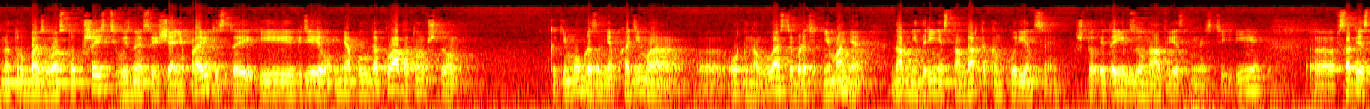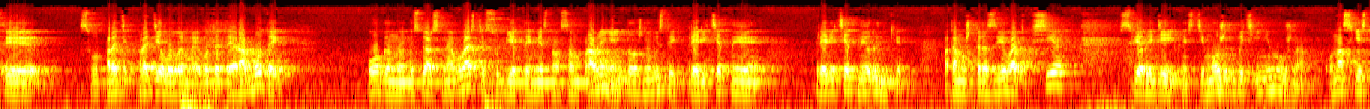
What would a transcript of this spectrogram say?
на турбазе Восток-6, выездное совещание правительства, и где у меня был доклад о том, что каким образом необходимо э, органам власти обратить внимание на внедрение стандарта конкуренции, что это их зона ответственности. И в соответствии с проделываемой вот этой работой органы государственной власти, субъекты местного самоуправления, они должны выставить приоритетные, приоритетные рынки, потому что развивать все сферы деятельности, может быть, и не нужно. У нас есть,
